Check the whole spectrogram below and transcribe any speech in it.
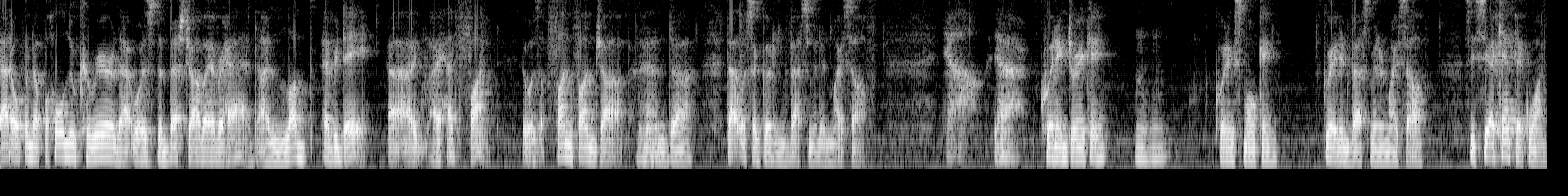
that opened up a whole new career that was the best job I ever had. I loved every day. I, I had fun. It was a fun, fun job. And uh, that was a good investment in myself. Yeah, yeah. Quitting drinking, quitting smoking, great investment in myself. So you see, I can't pick one.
